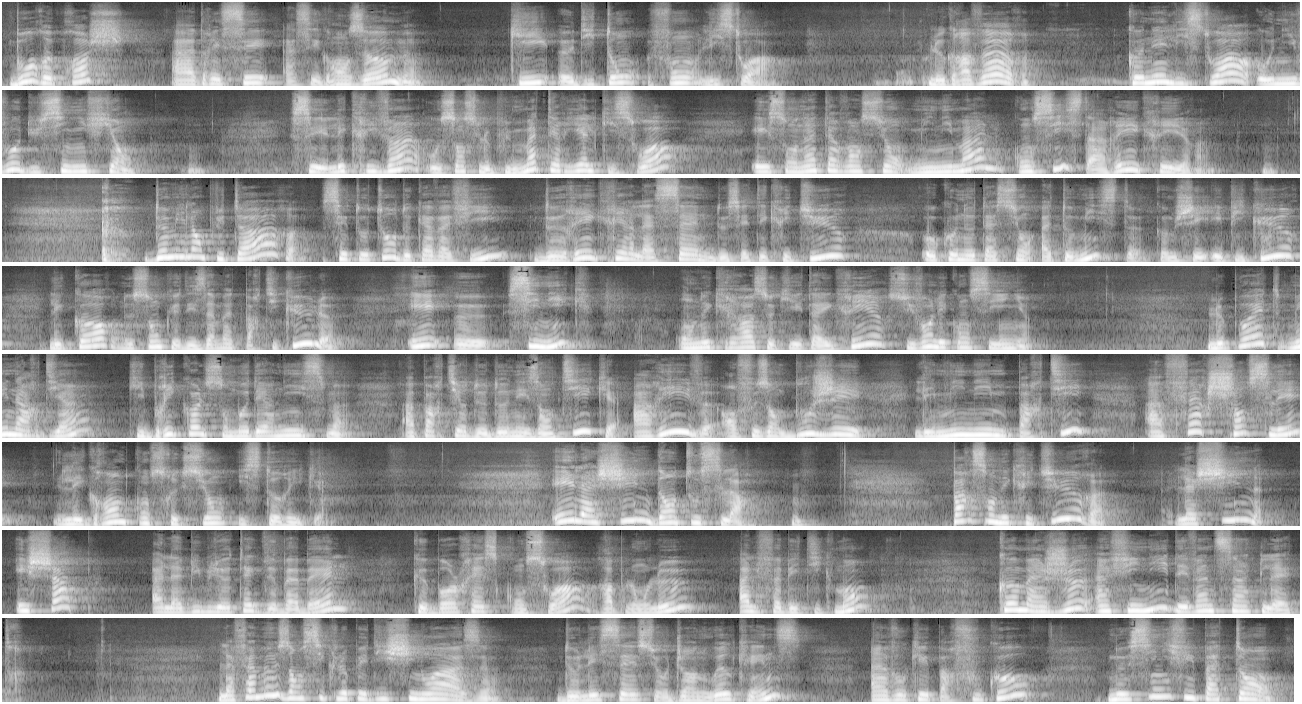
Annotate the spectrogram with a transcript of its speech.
Beau reproche à adresser à ces grands hommes qui, euh, dit-on, font l'histoire. Le graveur connaît l'histoire au niveau du signifiant. C'est l'écrivain au sens le plus matériel qui soit, et son intervention minimale consiste à réécrire. 2000 ans plus tard, c'est au tour de Cavafi de réécrire la scène de cette écriture aux connotations atomistes, comme chez Épicure, les corps ne sont que des amas de particules, et euh, cynique, on écrira ce qui est à écrire suivant les consignes. Le poète ménardien, qui bricole son modernisme à partir de données antiques, arrive, en faisant bouger les minimes parties, à faire chanceler les grandes constructions historiques. Et la Chine dans tout cela Par son écriture, la Chine échappe à la bibliothèque de Babel que Borges conçoit, rappelons-le, alphabétiquement, comme un jeu infini des 25 lettres. La fameuse encyclopédie chinoise de l'essai sur John Wilkins, invoquée par Foucault, ne signifie pas tant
